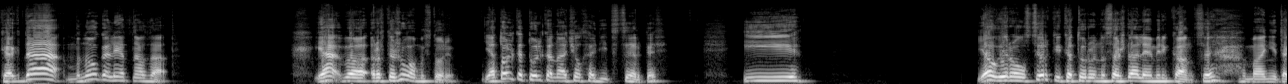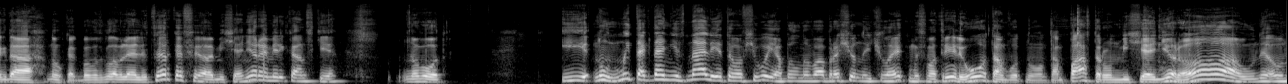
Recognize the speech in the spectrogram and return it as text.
Когда много лет назад, я э, расскажу вам историю. Я только-только начал ходить в церковь, и я уверовал в церкви, которую насаждали американцы. Они тогда, ну, как бы возглавляли церковь, э, миссионеры американские. Вот. И, ну, мы тогда не знали этого всего, я был новообращенный человек, мы смотрели, о, там вот, ну, он там пастор, он миссионер, а, он, он,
